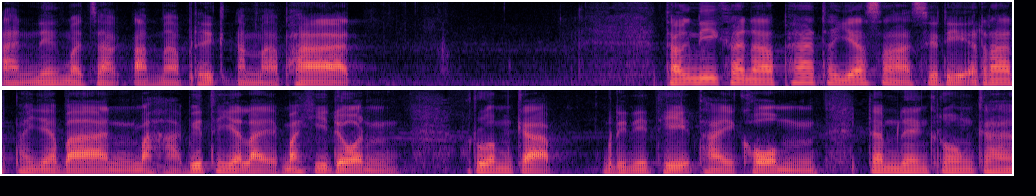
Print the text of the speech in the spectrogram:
อันเนื่องมาจากอัมพฤกษ์อัมพาต ทั้งนี้คณะแพทยศาสตร์ศิริราชพยาบาล มหาวิทยาลัยมหิดล ร่วมกับมูลนิธิไทยคมดำเนินโครงการ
